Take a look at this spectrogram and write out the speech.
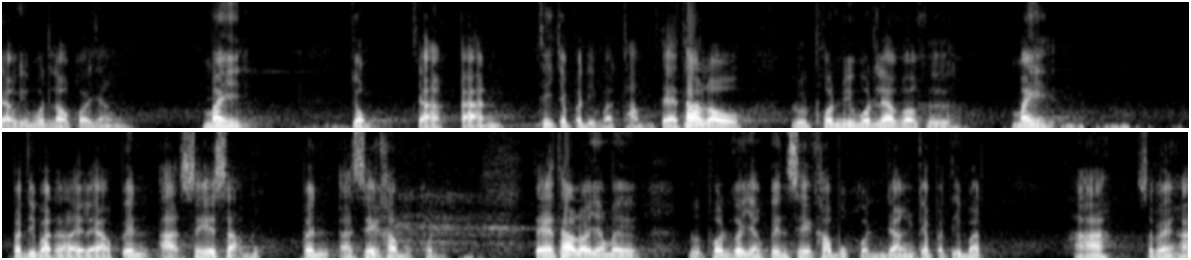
จากวิมุตติเราก็ยังไม่จบจากการ ที่จะปฏิบัติธรรม แต่ถ้าเราหลุดพ้นวิมุตติแล้วก็คือไม่ปฏิบัติอะไรแล้ว เป็นอาเสสะบุคเป็นอาเสขาบุคคล แต่ถ้าเรายังไม่หลุดพ้นก็ยังเป็นเสขาบุคคลยังจะปฏิบัติหาแสวงหา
